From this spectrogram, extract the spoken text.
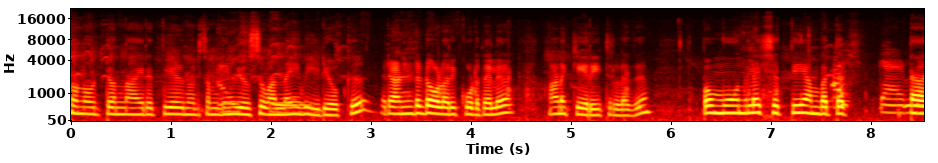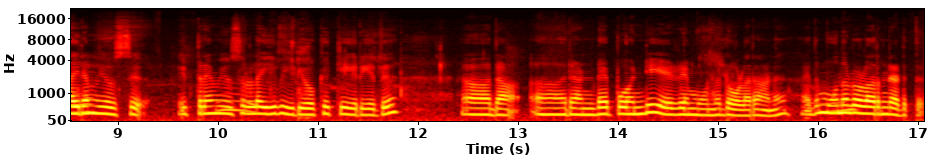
തൊണ്ണൂറ്റൊന്നായിരത്തി എഴുന്നൂറ്റി സംതിങ് വ്യൂസ് വന്ന ഈ വീഡിയോക്ക് രണ്ട് ഡോളറിൽ കൂടുതൽ ആണ് കയറിയിട്ടുള്ളത് ഇപ്പോൾ മൂന്ന് ലക്ഷത്തി അമ്പത്തെട്ടായിരം വ്യൂസ് ഇത്രയും വ്യൂസുള്ള ഈ വീഡിയോക്ക് കയറിയത് അതാ രണ്ട് പോയിന്റ് ഏഴ് മൂന്ന് ഡോളറാണ് അതായത് മൂന്ന് ഡോളറിന്റെ അടുത്ത്.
